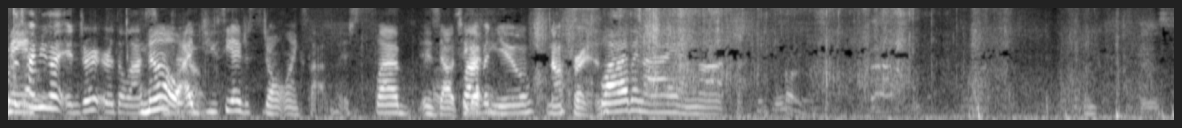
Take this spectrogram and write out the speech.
that me. the time you got injured or the last? no, I. You see, I just don't like Slab. Slab is out to Slab get and me. you, not friends. Slab and I am not. This.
